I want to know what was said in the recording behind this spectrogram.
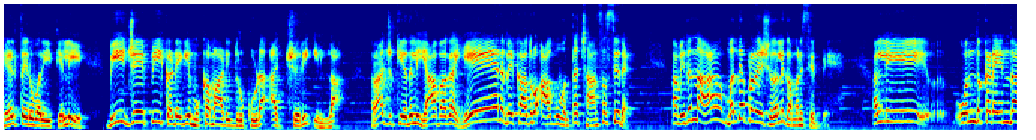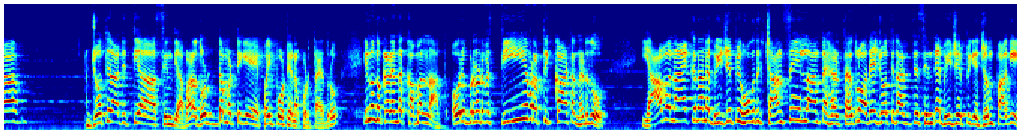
ಹೇಳ್ತಾ ಇರುವ ರೀತಿಯಲ್ಲಿ ಬಿಜೆಪಿ ಕಡೆಗೆ ಮುಖ ಮಾಡಿದ್ರೂ ಕೂಡ ಅಚ್ಚರಿ ಇಲ್ಲ. ರಾಜಕೀಯದಲ್ಲಿ ಯಾವಾಗ ಏನು ಬೇಕಾದರೂ ಆಗುವಂಥ ಚಾನ್ಸಸ್ ಇದೆ. ನಾವು ಇದನ್ನು ಮಧ್ಯಪ್ರದೇಶದಲ್ಲಿ ಗಮನಿಸಿದ್ವಿ. ಅಲ್ಲಿ ಒಂದು ಕಡೆಯಿಂದ ಜ್ಯೋತಿರಾದಿತ್ಯ ಸಿಂಧ್ಯಾ ಬಹಳ ದೊಡ್ಡ ಮಟ್ಟಿಗೆ ಪೈಪೋಟಿಯನ್ನು ಕೊಡ್ತಾ ಇದ್ರು. ಇನ್ನೊಂದು ಕಡೆಯಿಂದ ಕಮಲ್ನಾಥ್ ಅವರಿಬ್ಬರ ನಡುವೆ ತೀವ್ರ ತಿಕ್ಕಾಟ ನಡೆದು ಯಾವ ನಾಯಕನನ್ನ ಬಿಜೆಪಿ ಹೋಗೋದಕ್ಕೆ ಚಾನ್ಸೇ ಇಲ್ಲ ಅಂತ ಹೇಳ್ತಾ ಇದ್ರು. ಅದೇ ಜ್ಯೋತಿರಾದಿತ್ಯ ಸಿಂಧ್ಯಾ ಬಿಜೆಪಿಗೆ ಜಂಪ್ ಆಗಿ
